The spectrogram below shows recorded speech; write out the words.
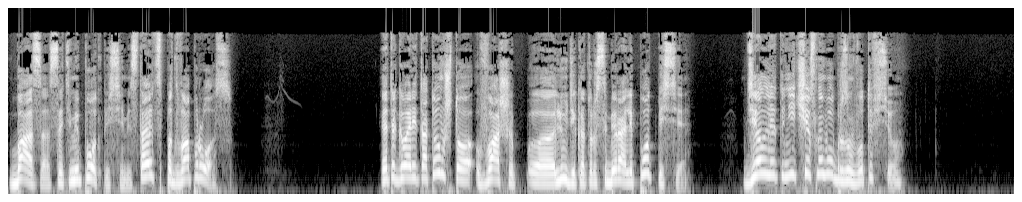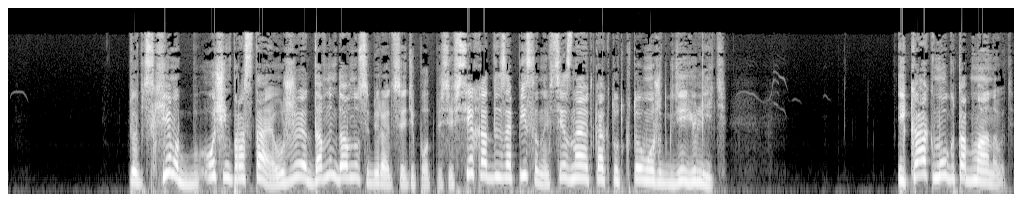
база с этими подписями ставится под вопрос. Это говорит о том, что ваши э, люди, которые собирали подписи, делали это нечестным образом. Вот и все. Схема очень простая. Уже давным-давно собираются эти подписи. Все ходы записаны, все знают, как тут кто может где юлить. И как могут обманывать?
